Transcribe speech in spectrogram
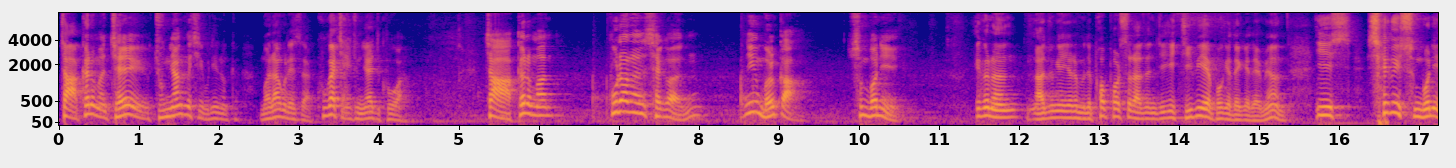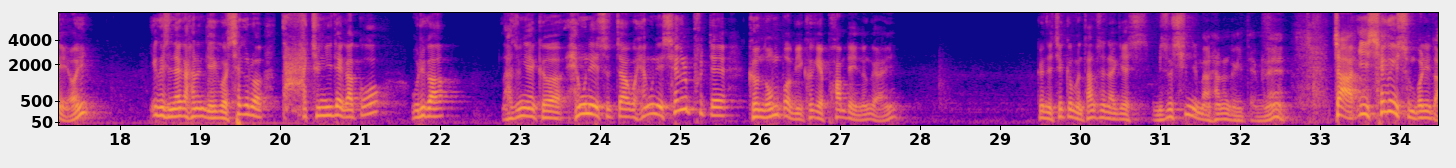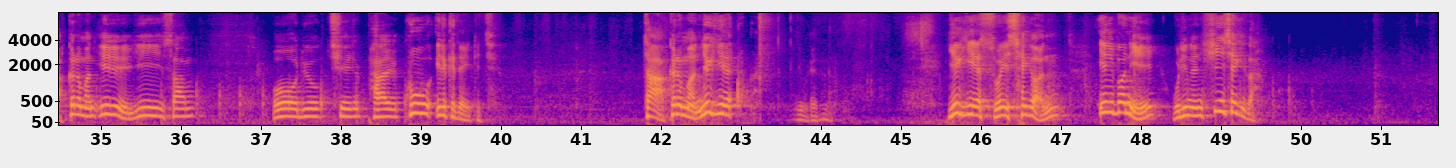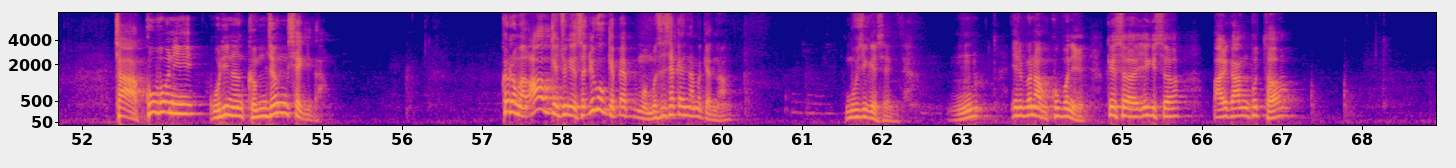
자, 그러면 제일 중요한 것이 우리는 그 뭐라고 그랬어요? 9가 제일 중요하지, 9가. 자, 그러면 9라는 색은 이게 뭘까? 순번이. 이거는 나중에 여러분들 퍼폴스라든지 이 TV에 보게 되게 되면 이 색의 순번이에요. 이것이 내가 하는 게 이거 색으로 다 정리돼 갖고 우리가 나중에 그 행운의 숫자하고 행운의 색을 풀 때 그 논법이 거기에 포함되어 있는 거야. 근데 지금은 단순하게 미술 심리만 하는 거기 때문에 자, 이 색의 순번이다. 그러면 1, 2, 3, 5, 6, 7, 8, 9 이렇게 되어 있겠지. 자, 그러면 여기에 여기에 수의 색은 1번이 우리는 흰색이다. 자, 9번이 우리는 검정색이다. 그러면 9개 중에서 7개 빼보면 무슨 색깔이 남았겠나? 무지개색이다. 음? 1번하고 9번이. 그래서 여기서 빨강부터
